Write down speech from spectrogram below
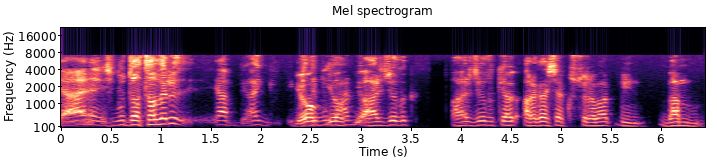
yani bu dataları ya, ya bir yok, de yok. bir harcalık harcalık ya arkadaşlar kusura bakmayın. Ben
